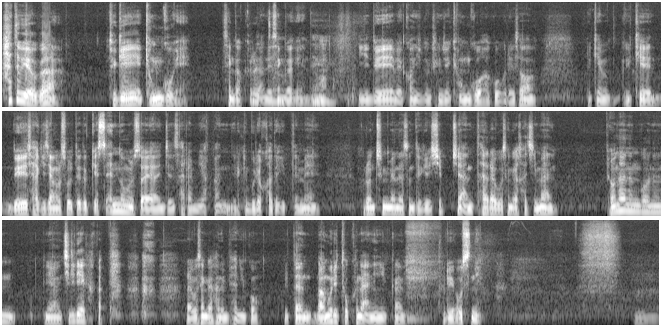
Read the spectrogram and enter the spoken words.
하드웨어가 되게 견고해. 생각보다 내 그렇죠. 생각엔 네. 어, 이 뇌의 메커니즘 굉장히 견고하고 그래서 이렇게 이렇게 뇌 자기장을 쏠 때도 꽤 센 놈을 쏴야 이제 사람이 약간 이렇게 무력화되기 때문에 그런 측면에서는 되게 쉽지 않다라고 생각하지만 변하는 거는 그냥 진리에 가깝다라고 생각하는 편이고 일단 마무리 토크는 아니니까 우리 오스님 음,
